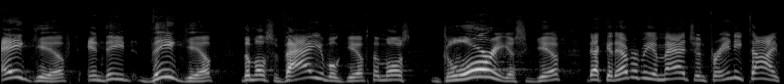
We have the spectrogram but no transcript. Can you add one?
a gift, indeed the gift, the most valuable gift, the most glorious gift that could ever be imagined for any time.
